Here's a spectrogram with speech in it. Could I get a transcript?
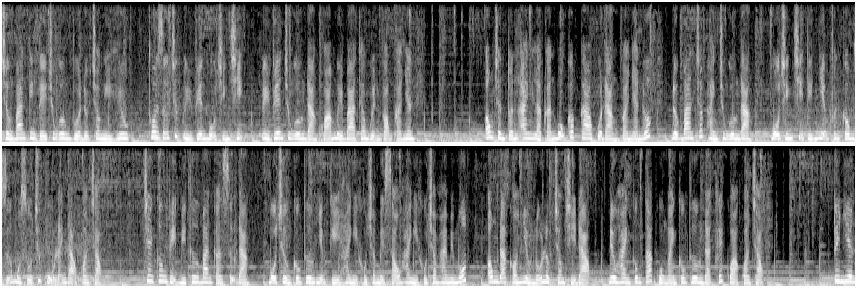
trưởng ban kinh tế Trung ương vừa được cho nghỉ hưu, thôi giữ chức Ủy viên Bộ Chính trị, Ủy viên Trung ương Đảng khóa 13 theo nguyện vọng cá nhân. Ông Trần Tuấn Anh là cán bộ cấp cao của Đảng và Nhà nước, được Ban chấp hành Trung ương Đảng, Bộ Chính trị tín nhiệm phân công giữ một số chức vụ lãnh đạo quan trọng. Trên cương vị Bí thư Ban cán sự Đảng, Bộ trưởng Công Thương nhiệm kỳ 2016-2021, ông đã có nhiều nỗ lực trong chỉ đạo, điều hành công tác của ngành công thương đạt kết quả quan trọng. Tuy nhiên,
